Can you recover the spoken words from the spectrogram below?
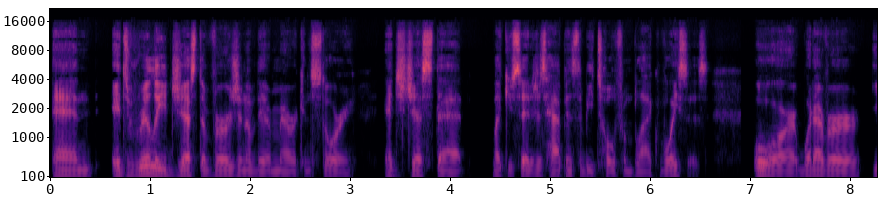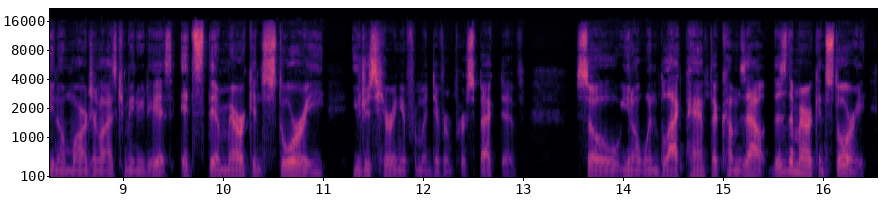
And it's really just a version of the American story. It's just that, like you said, it just happens to be told from black voices or whatever you know marginalized community is. It's the american story you're just hearing it from a different perspective. So you know when black panther comes out this is the american story.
